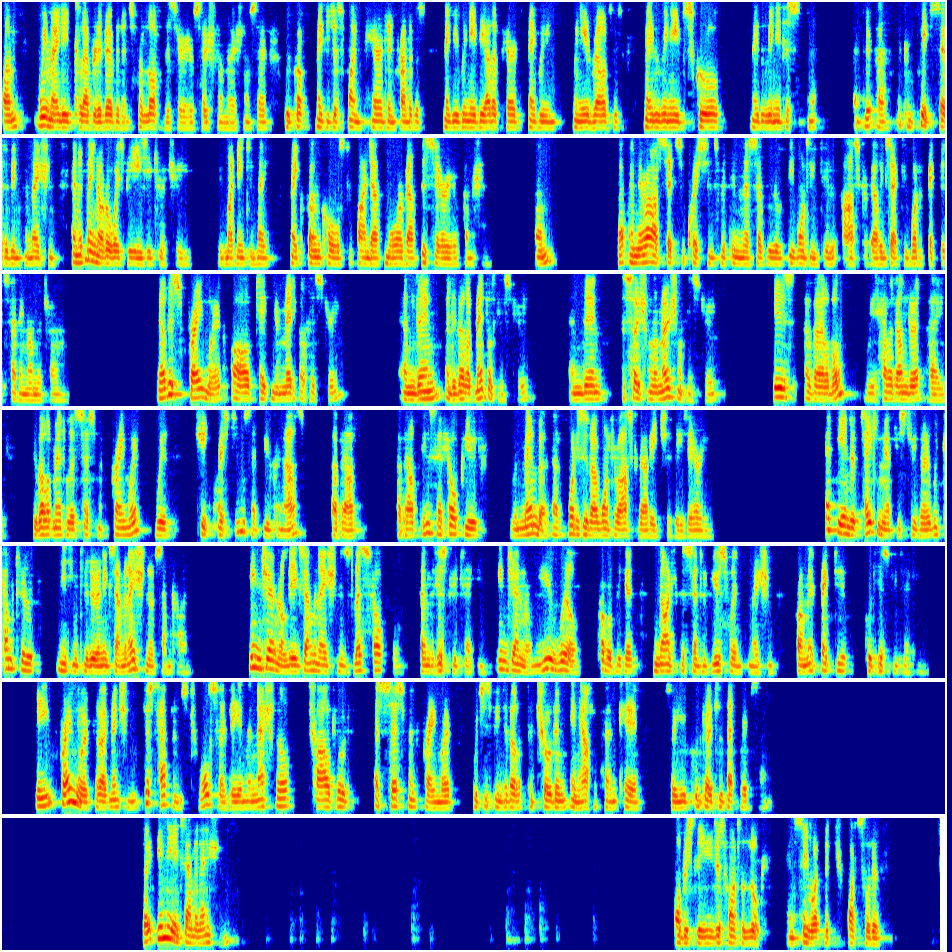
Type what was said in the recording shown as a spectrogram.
Um, we may need collaborative evidence for a lot of this area of social emotional. So we've got maybe just one parent in front of us. Maybe we need the other parent. Maybe we, we need relatives. Maybe we need school. Maybe we need a, a, a complete set of information. And it may not always be easy to achieve. We might need to make, make phone calls to find out more about this area of function. Um, and there are sets of questions within this that we'll be wanting to ask about exactly what effect it's having on the child. Now, this framework of taking a medical history and then a developmental history and then a social emotional history is available. We have it under a developmental assessment framework with cheat questions that you can ask about, about things that help you remember uh, what is it I want to ask about each of these areas. At the end of taking that history, though, we come to needing to do an examination of some kind. In general, the examination is less helpful than the history taking. In general, you will probably get 90% of useful information from effective, good history taking. The framework that I've mentioned just happens to also be in the National Childhood Assessment Framework, which has been developed for children in out-of-home care. So you could go to that website. So in the examination, obviously you just want to look and see what the what sort of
